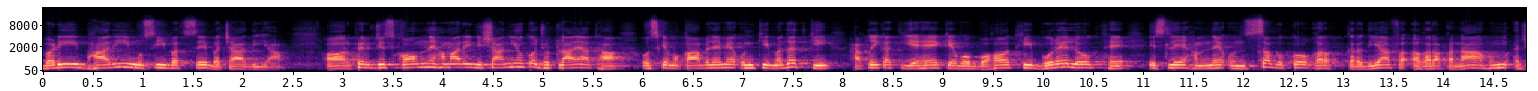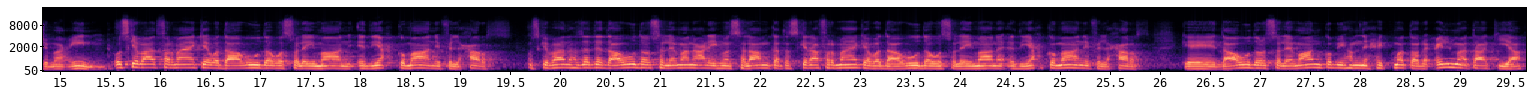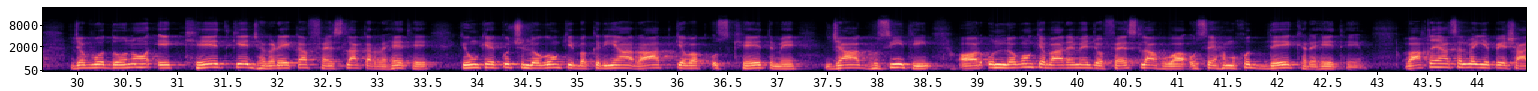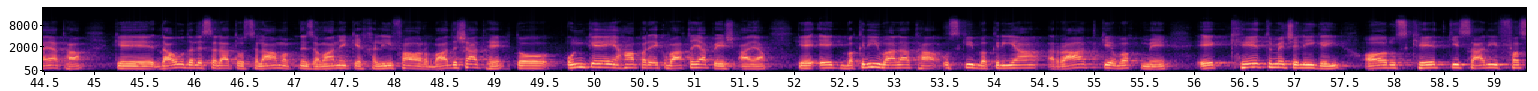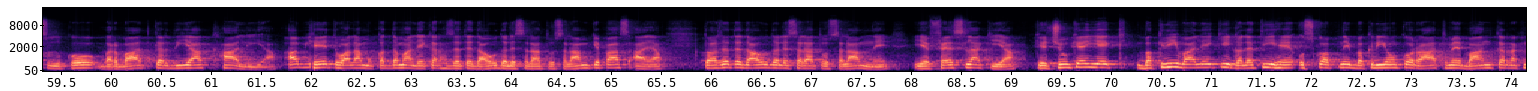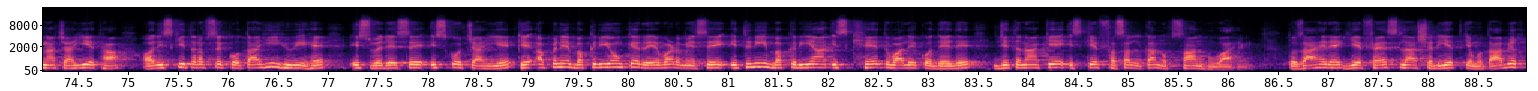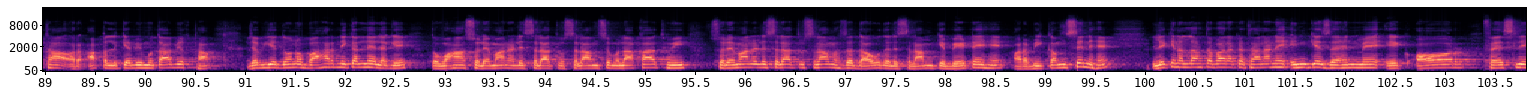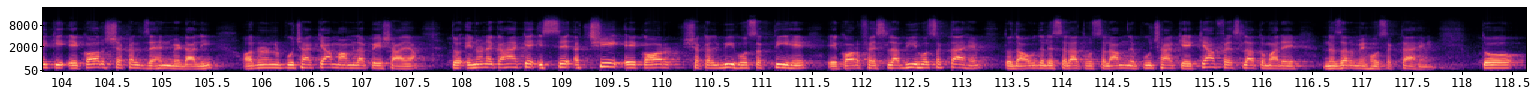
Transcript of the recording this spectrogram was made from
بڑی بھاری مصیبت سے بچا دیا۔ اور پھر جس قوم نے ہماری نشانیوں کو جھٹلایا تھا، اس کے مقابلے میں ان کی مدد کی، حقیقت یہ ہے کہ وہ بہت ہی برے لوگ تھے، اس لیے ہم نے ان سب کو غرق کر دیا فغرقناہم اجمعین اس کے بعد فرمایا کہ وہ داود و سلیمان اذ یحکمان اس کے بعد حضرت داود و سلیمان علیہ السلام کا تذکرہ فرمایا کہ وہ داود و سلیمان اذ یحکمان کہ داؤد اور سلیمان کو بھی ہم نے حکمت اور علم عطا کیا جب وہ دونوں ایک کھیت کے جھگڑے کا فیصلہ کر رہے تھے، کیونکہ کچھ لوگوں کی بکریاں رات کے وقت اس کھیت میں جا گھسی تھیں اور ان لوگوں کے بارے میں جو فیصلہ ہوا اسے ہم خود دیکھ رہے تھے۔ واقعہ اصل میں یہ پیش آیا تھا کہ داؤد علیہ السلاۃ والسلام اپنے زمانے کے خلیفہ اور بادشاہ تھے، تو ان کے یہاں پر ایک واقعہ پیش آیا کہ ایک بکری والا تھا، اس کی بکریاں رات کے وقت میں ایک کھیت میں چلی گئی اور اس کھیت کی ساری فصل کو برباد کر دیا، کھا لیا۔ اب کھیت والا مقدمہ لے کر حضرت داؤد علیہ السلاۃ والسلام کے پاس آیا۔ تو حضرت داؤد علیہ السلاۃ والسلام نے یہ فیصلہ کیا کہ چونکہ یہ بکری والے کی غلطی ہے، اس کو اپنی بکریوں کو رات میں باندھ کر رکھنا چاہیے تھا اور اس کی طرف سے کوتاہی ہوئی ہے۔ اس وجہ سے اس کو چاہیے کہ اپنے بکریوں کے ریوڑ میں سے اتنی بکریاں اس کھیت والے کو دے دے جتنا کہ اس کے فصل کا نقصان ہوا ہے۔ تو ظاہر ہے یہ فیصلہ شریعت کے مطابق تھا اور عقل کے بھی مطابق تھا۔ جب یہ دونوں باہر نکلنے لگے تو وہاں سلیمان علیہ السلاۃ والسلام سے ملاقات ہوئی۔ سلیمان علیہ السلاۃ والسلام حضرت داؤد علیہ السلام کے بیٹے ہیں اور ابھی کم سن ہیں۔ لیکن اللہ تبارک تعالیٰ نے ان کے ذہن میں ایک اور فیصلے کی ایک اور شکل ذہن میں ڈالی اور انہوں نے پوچھا کیا معاملہ پیش آیا؟ تو انہوں نے کہا کہ اس سے اچھی ایک اور شکل بھی ہو سکتی ہے، ایک اور فیصلہ بھی ہو سکتا ہے۔ تو داؤد علیہ السلاۃ والسلام نے پوچھا کہ کیا فیصلہ تمہارے نظر میں ہو سکتا ہے؟ تو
